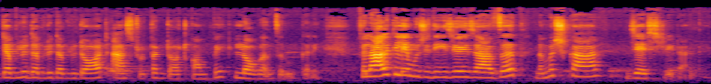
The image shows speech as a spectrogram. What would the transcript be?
www.astrotak.com पे लॉग इन ज़रूर करें। फ़िलहाल के लिए मुझे दीजिए इजाज़त। नमस्कार। जय श्री राधे।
